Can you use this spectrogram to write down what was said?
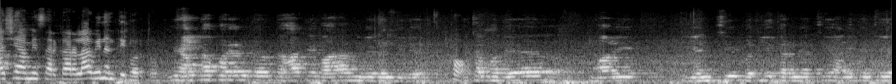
अशी आम्ही सरकारला विनंती करतो मी आतापर्यंत दहा ते बारा निवेदन दिले हो. त्याच्यामध्ये माळी यांची बदली करण्याची आणि त्यांचे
